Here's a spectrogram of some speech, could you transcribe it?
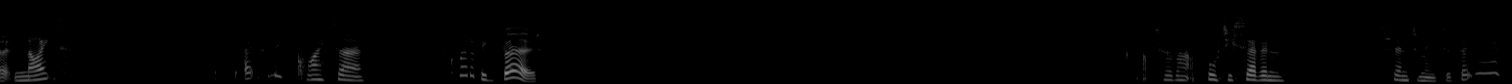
at night. It's actually quite a quite a big bird. About 47 centimetres, so mm,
